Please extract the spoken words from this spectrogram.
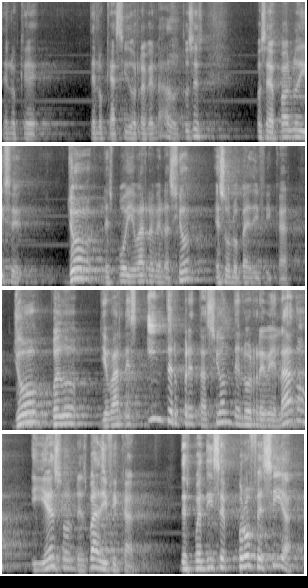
de lo que, de lo que ha sido revelado. Entonces, o sea, Pablo dice, yo les puedo llevar revelación, eso lo va a edificar. Yo puedo llevarles interpretación de lo revelado y eso les va a edificar. Después dice profecía.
